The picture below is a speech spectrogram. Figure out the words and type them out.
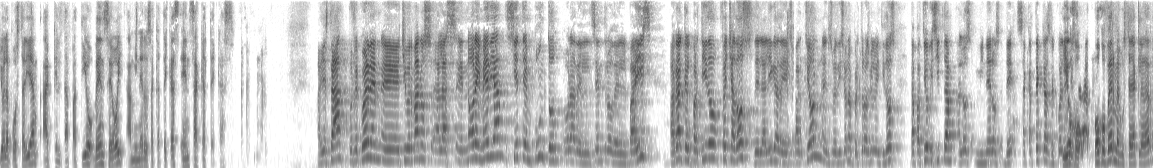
yo le apostaría a que el Tapatío vence hoy a Minero de Zacatecas en Zacatecas. Ahí está. Pues recuerden, eh, chivermanos, a las en hora y media, siete en punto, hora del centro del país. Arranca el partido, fecha 2 de la Liga de Expansión en su edición Apertura 2022. Tapatío visita a los mineros de Zacatecas. Recuerden y ojo, ojo, Fer, me gustaría aclarar.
